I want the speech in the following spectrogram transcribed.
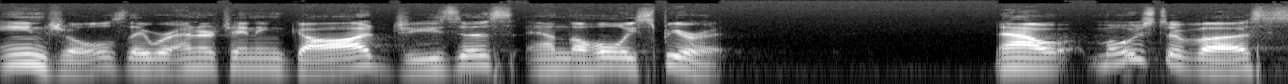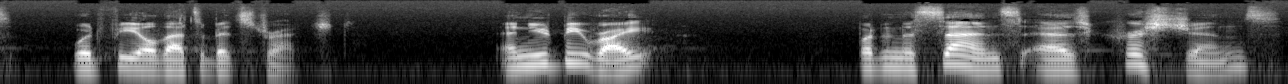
angels, they were entertaining God, Jesus, and the Holy Spirit. Now, most of us would feel that's a bit stretched. And you'd be right. But in a sense, as Christians,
